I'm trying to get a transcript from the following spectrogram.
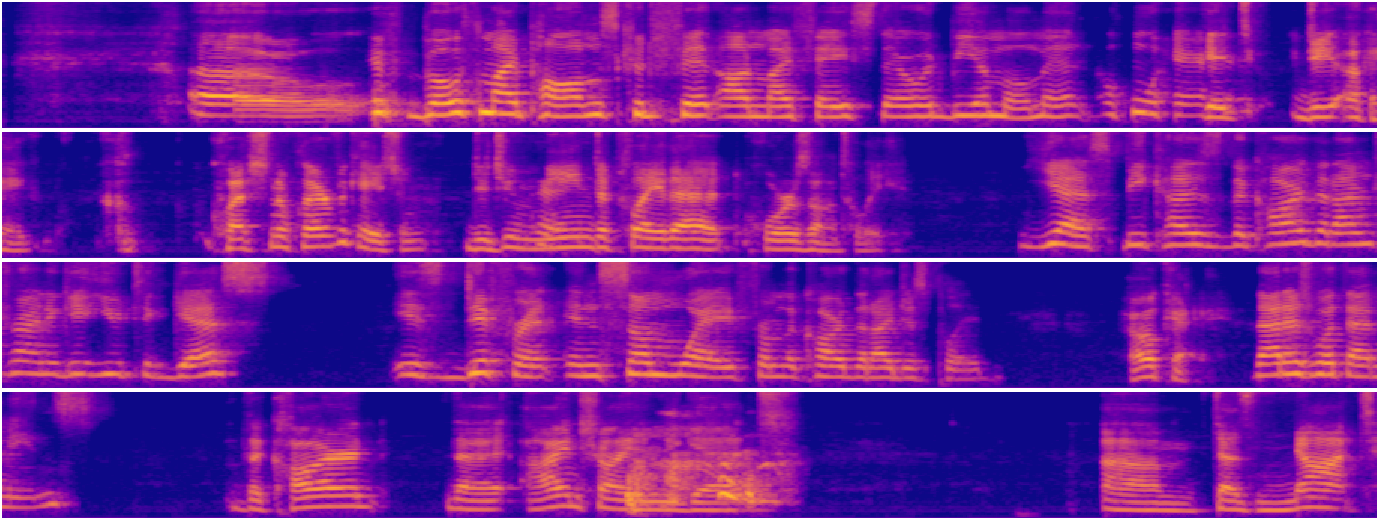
oh. If both my palms could fit on my face, there would be a moment where. Did, do you, okay. c- Question of clarification. Did you Okay. mean to play that horizontally? Yes, because the card that I'm trying to get you to guess is different in some way from the card that I just played. Okay. That is what that means. The card that I'm trying to get um, does not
